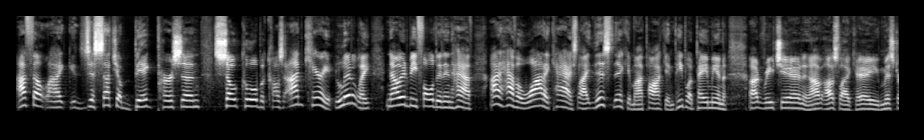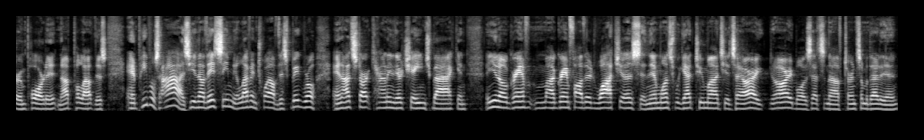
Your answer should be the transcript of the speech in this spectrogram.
I felt like just such a big person, so cool because I'd carry it literally. Now it'd be folded in half. I'd have a wad of cash like this thick in my pocket, and people would pay me, and I'd reach in, and I, I was like, "Hey, Mister Important," and I'd pull out this, and people's eyes, you know, they'd see me 11, 12, this big roll, and I'd start counting their change back, and you know, grand, my grandfather'd watch us, and then once we got too much, he'd say, "All right, all right, boys, that's enough. Turn some of that in."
